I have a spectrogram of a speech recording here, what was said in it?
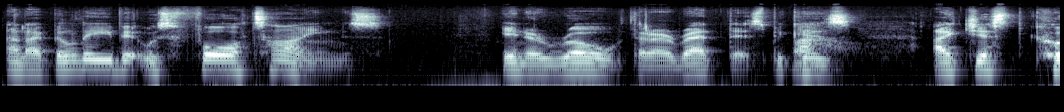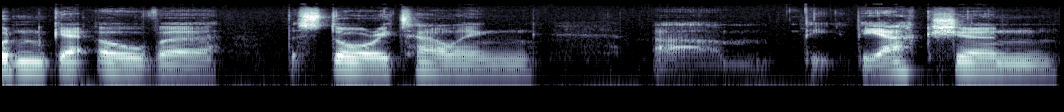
and I believe it was four times in a row that I read this because Wow. I just couldn't get over the storytelling, um, the the action,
